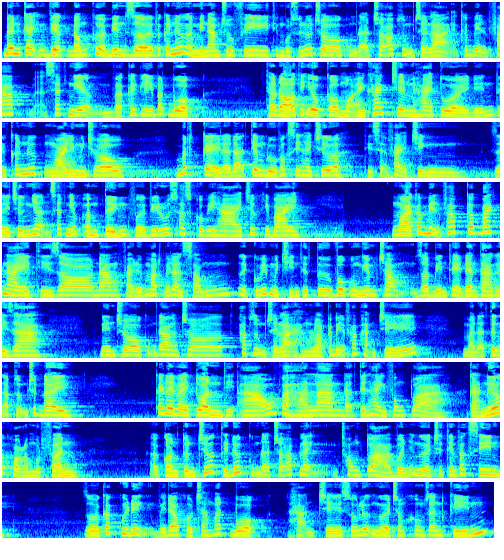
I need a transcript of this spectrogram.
Bên cạnh việc đóng cửa biên giới với các nước ở miền Nam châu Phi thì một số nước châu Âu cũng đã cho áp dụng trở lại các biện pháp xét nghiệm và cách ly bắt buộc theo đó thì yêu cầu mọi hành khách trên 12 tuổi đến từ các nước ngoài Liên minh châu Âu, bất kể là đã tiêm đủ vaccine hay chưa thì sẽ phải trình giấy chứng nhận xét nghiệm âm tính với virus SARS-CoV-2 trước khi bay. Ngoài các biện pháp cấp bách này thì do đang phải đối mặt với làn sóng dịch COVID-19 thứ tư vô cùng nghiêm trọng do biến thể Delta gây ra, nên châu Âu cũng đang cho áp dụng trở lại hàng loạt các biện pháp hạn chế mà đã từng áp dụng trước đây. Cách đây vài tuần thì Áo và Hà Lan đã tiến hành phong tỏa cả nước hoặc là một phần. Ờ, còn tuần trước thì Đức cũng đã cho áp lệnh phong tỏa với những người chưa tiêm vaccine. Rồi các quy định về đeo khẩu trang bắt buộc, hạn chế số lượng người trong không gian kín,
